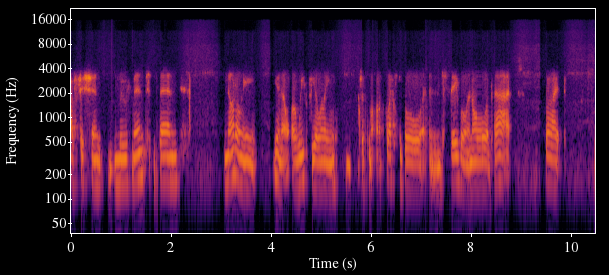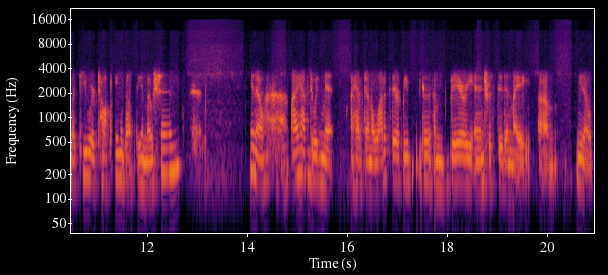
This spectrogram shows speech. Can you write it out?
efficient movement, then not only you know are we feeling just more flexible and stable and all of that, but like you were talking about the emotions, you know, I have to admit I have done a lot of therapy because I'm very interested in my um, you know,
